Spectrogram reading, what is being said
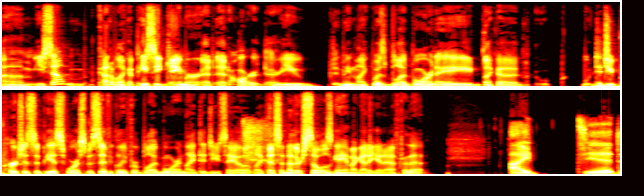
Um, you sound kind of like a PC gamer at, at heart. Are you? I mean, like, was Bloodborne a like a? Did you purchase a PS4 specifically for Bloodborne? Like, did you say, oh, like that's another Souls game? I got to get after that. I did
